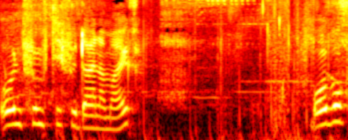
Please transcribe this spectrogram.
Und 50 für Dynamite. Ballbox.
